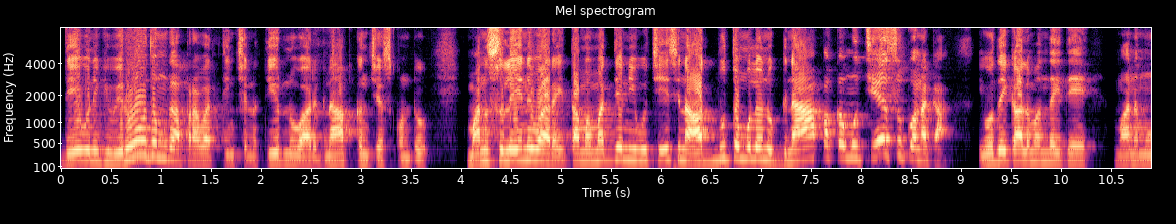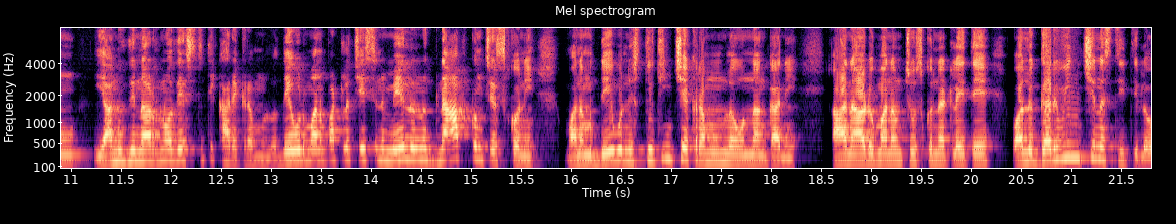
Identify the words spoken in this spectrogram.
దేవునికి విరోధంగా ప్రవర్తించిన తీరును వారు జ్ఞాపకం చేసుకుంటూ మనసు లేని వారై తమ మధ్య నీవు చేసిన అద్భుతములను జ్ఞాపకము చేసుకొనక ఈ ఉదయకాలం అందైతే మనము ఈ అనుదిన అరుణోదయ స్థుతి కార్యక్రమంలో దేవుడు మన పట్ల చేసిన మేలులను జ్ఞాపకం చేసుకొని మనము దేవుడిని స్థుతించే క్రమంలో ఉన్నాం కానీ ఆనాడు మనం చూసుకున్నట్లయితే వాళ్ళు గర్వించిన స్థితిలో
